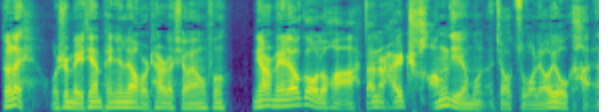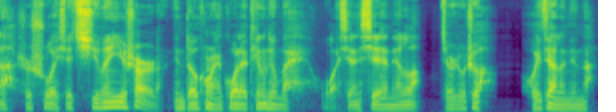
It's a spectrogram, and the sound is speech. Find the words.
得嘞，我是每天陪您聊会儿天的肖阳峰。您要是没聊够的话啊，咱那还长节目呢，叫左聊右侃啊，是说一些奇闻异事的。您得空也过来听听呗。我先谢谢您了，今儿就这，回见了您呢。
